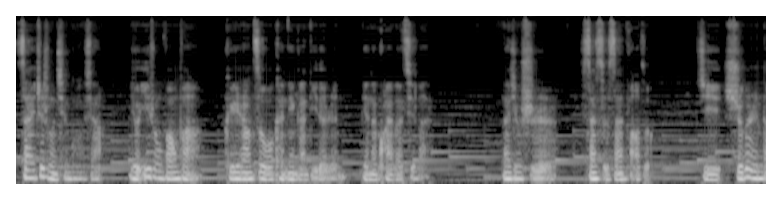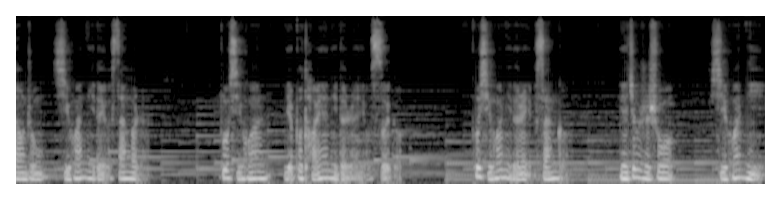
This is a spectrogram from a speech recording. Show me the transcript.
在这种情况下，有一种方法可以让自我肯定感低的人变得快乐起来，那就是三四三法则，即十个人当中喜欢你的有三个人，不喜欢也不讨厌你的人有四个。不喜欢你的人有三个，也就是说，喜欢你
